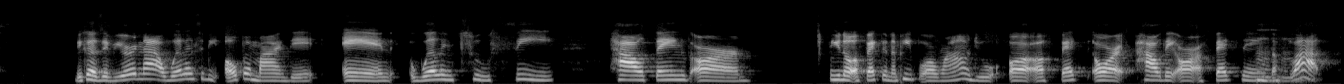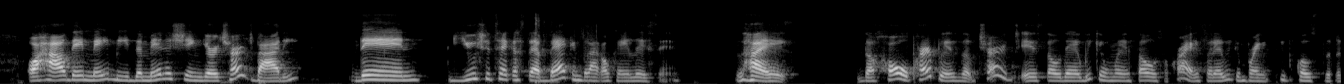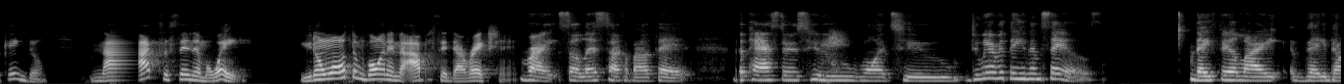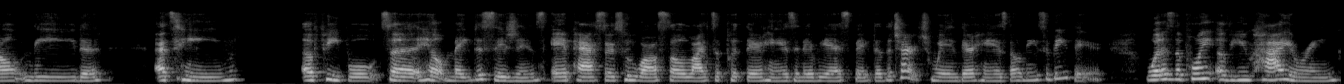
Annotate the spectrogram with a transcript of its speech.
Because if you're not willing to be open-minded and willing to see how things are you know affecting the people around you or affect or how they are affecting mm-hmm. the flock or how they may be diminishing your church body, then you should take a step back and be like, okay, listen, like the whole purpose of church is so that we can win souls for Christ, so that we can bring people close to the kingdom, not to send them away. You don't want them going in the opposite direction. Right. So let's talk about that. the pastors who want to do everything themselves. They feel like they don't need a team of people to help make decisions and pastors who also like to put their hands in every aspect of the church when their hands don't need to be there. What is the point of you hiring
